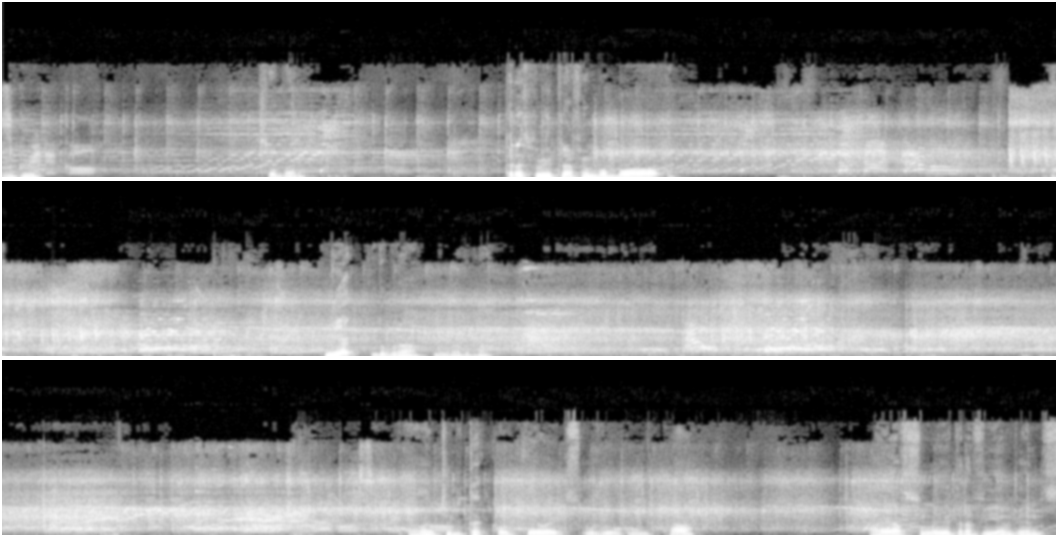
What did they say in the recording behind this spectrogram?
Mhm. Super. Teraz pewnie trafię, bo, bo... Nie! Dobra, dobra, dobra. Aha, czyli tak kokiełek użył ulta. A ja w sumie nie trafiłem, więc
